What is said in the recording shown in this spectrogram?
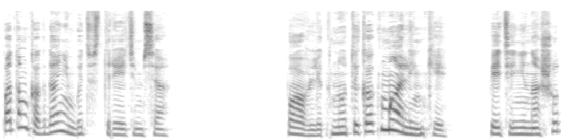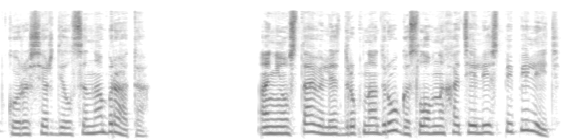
потом когда-нибудь встретимся». «Павлик, ну ты как маленький». Петя не на шутку рассердился на брата. Они уставились друг на друга, словно хотели испепелить.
